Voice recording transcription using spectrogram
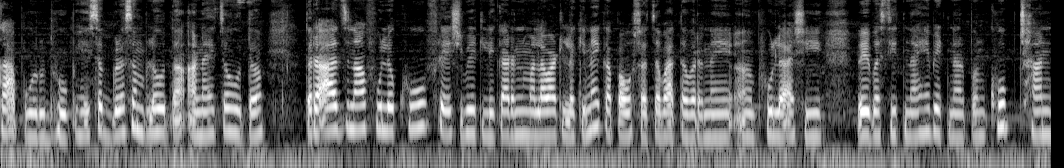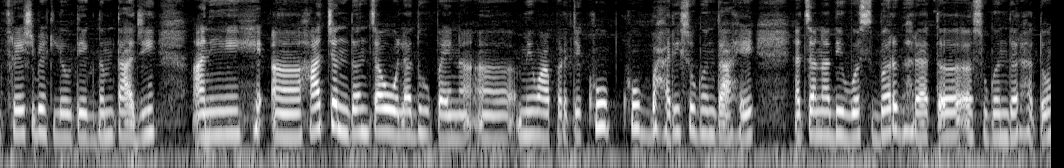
कापूर धूप हे सगळं संपलं होतं आणायचं होतं. तर आज ना फुलं खूप फ्रेश भेटली. कारण मला वाटलं की नाही का पावसाचं वातावरण आहे फुलं अशी व्यवस्थित नाही भेटणार. पण खूप छान फ्रेश भेटली होती एकदम ताजी. आणि हे हा चंदनचा ओला धूप आहे ना मी वापरते. खूप खूप भारी सुगंध आहे. याचा ना दिवसभर घरात सुगंध राहतो.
